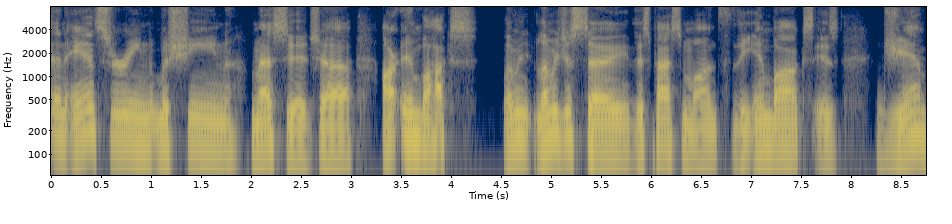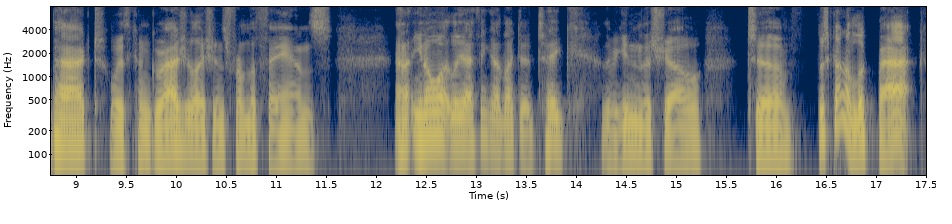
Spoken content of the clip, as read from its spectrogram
an answering machine message. Uh, our inbox. Let me let me just say, this past month, the inbox is jam packed with congratulations from the fans. And you know what, Lee? I think I'd like to take the beginning of the show to just kind of look back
